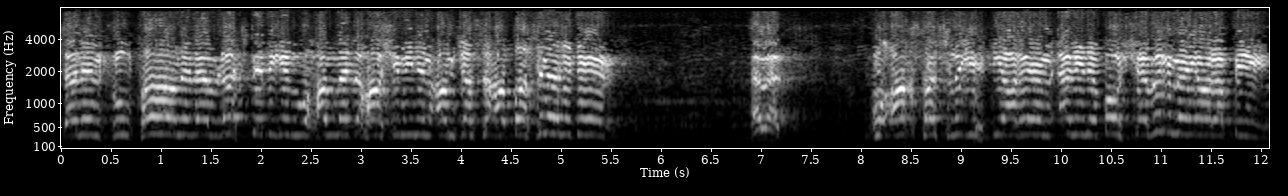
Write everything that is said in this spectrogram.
senin sultan-ı evlaç dediğin Muhammed Haşimi'nin amcası Abbas'ın elidir. Evet, bu aksaçlı ihtiyarın elini boş çevirme ya Rabbi.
